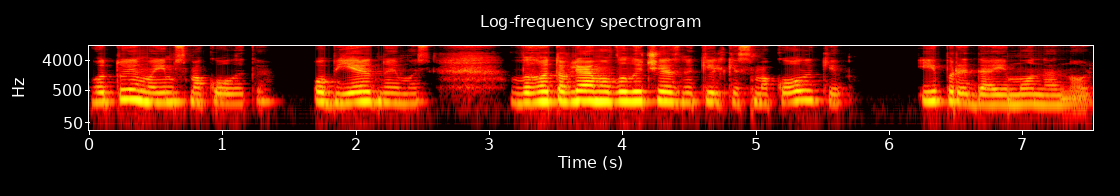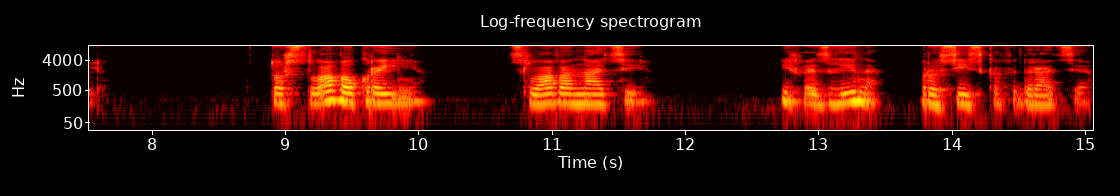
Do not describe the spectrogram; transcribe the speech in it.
готуємо їм смаколики, об'єднуємось, виготовляємо величезну кількість смаколиків і передаємо на ноль. Тож слава Україні, слава нації! І хай згине Російська Федерація.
